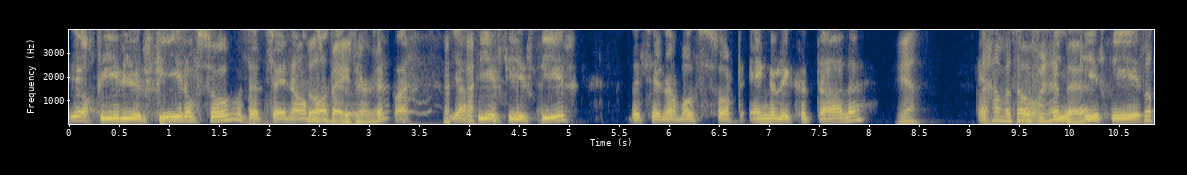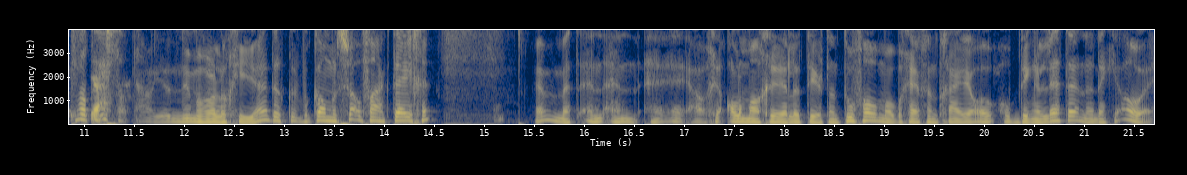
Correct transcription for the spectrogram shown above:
Ja, vier uur vier of zo. Dat zijn allemaal... beter, zo, hè? zeg maar, ja, vier, vier, vier. Dat zijn allemaal soort engelijke getallen. ja, daar gaan we het over hebben. Hè? Vier, vier. Wat, wat Ja. is dat nou, je numerologie? Hè? We komen het zo vaak tegen. Hè? Met, en en eh, eh, allemaal gerelateerd aan toeval. Maar op een gegeven moment ga je op dingen letten. En dan denk je, oh, eh,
